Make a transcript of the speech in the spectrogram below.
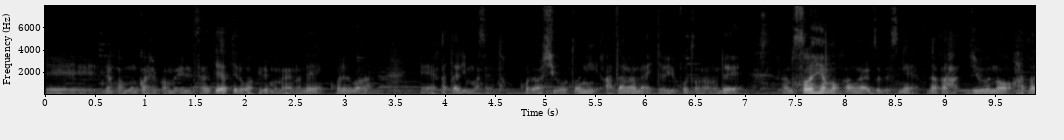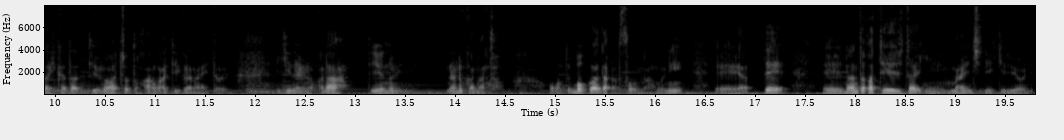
えー、なんか文科省が命令されてやってるわけでもないのでこれは、えー、当たりませんとこれは仕事に当たらないということなのであのその辺も考えるとですねなんか自分の働き方っていうのはちょっと考えていかないといけないのかなっていうのになるかなと思って僕はだからそんな風に、えやって、えなんとか定時退勤毎日できるようにっ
